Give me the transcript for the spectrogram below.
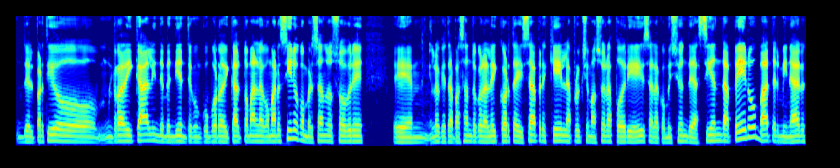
del Partido Radical Independiente con cupo radical Tomás Lago Marcino conversando sobre eh, lo que está pasando con la ley corta de ISAPRES, que en las próximas horas podría irse a la Comisión de Hacienda, pero va a terminar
